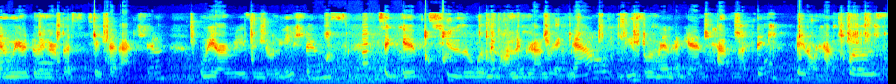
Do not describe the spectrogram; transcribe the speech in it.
and we are doing our best to take. We are raising donations to give to the women on the ground right now. These women, again, have nothing. They don't have clothes.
